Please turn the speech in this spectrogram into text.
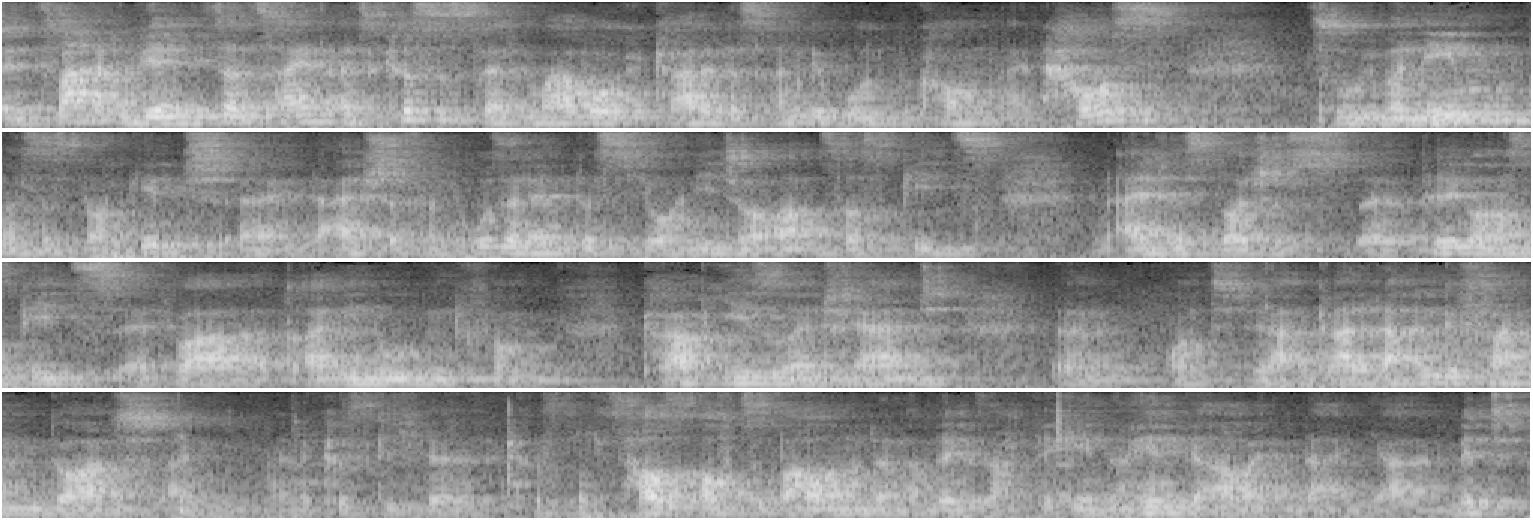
äh, zwar hatten wir in dieser Zeit als Christustreffen Marburg gerade das Angebot bekommen, ein Haus zu übernehmen, was es dort gibt, äh, in der Altstadt von Jerusalem, das Johanniter Ordenshospiz, ein altes deutsches äh, Pilgerhospiz, etwa drei Minuten vom Grab Jesu entfernt. Ähm, und wir hatten gerade da angefangen, dort ein eine christliche, christliches Haus aufzubauen und dann haben wir gesagt, wir gehen dahin, wir arbeiten da ein Jahr lang mit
